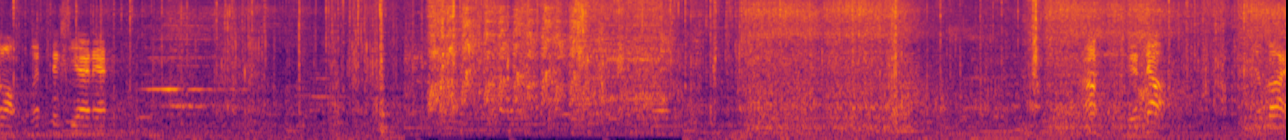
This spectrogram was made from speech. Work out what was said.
ลอกเว็บเชียร์เนี่ยเอาเสร็จแล้วเรียบร้อย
